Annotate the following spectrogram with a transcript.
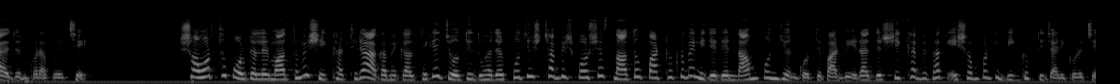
আয়োজন করা হয়েছে। সমর্থ পোর্টালের মাধ্যমে শিক্ষার্থীরা আগামীকাল থেকে চলতি দু হাজার পঁচিশ ছাব্বিশ বর্ষে স্নাতক পাঠ্যক্রমে নিজেদের নাম পঞ্জীয়ন করতে পারবে। রাজ্যের শিক্ষা বিভাগ এ সম্পর্কে বিজ্ঞপ্তি জারি করেছে।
